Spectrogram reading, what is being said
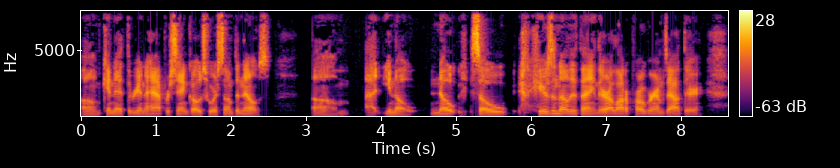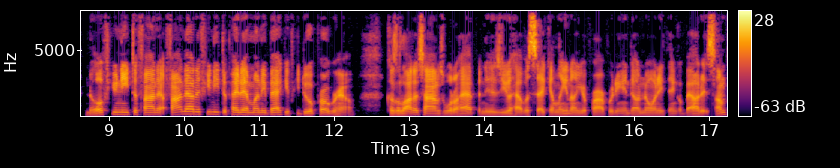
Um, can that three and a half percent go towards something else? Um, I, you know no so here's another thing. There are a lot of programs out there. Know if you need to find out find out if you need to pay that money back if you do a program. Because a lot of times what'll happen is you'll have a second lien on your property and don't know anything about it. Some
